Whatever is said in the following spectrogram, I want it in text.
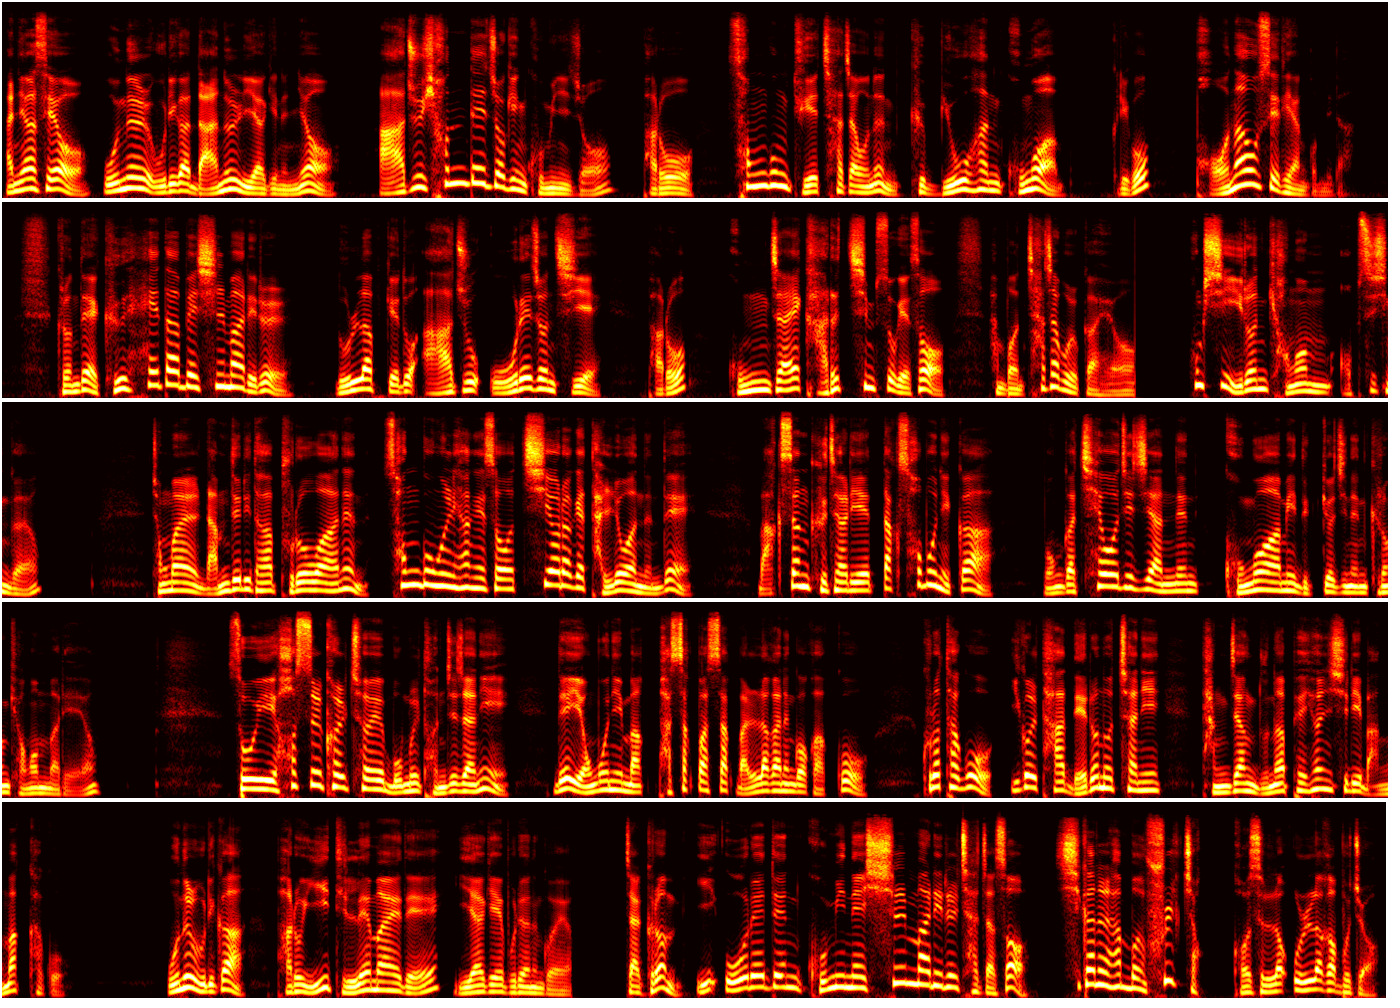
안녕하세요. 오늘 우리가 나눌 이야기는요. 아주 현대적인 고민이죠. 바로 성공 뒤에 찾아오는 그 묘한 공허함, 그리고 번아웃에 대한 겁니다. 그런데 그 해답의 실마리를 놀랍게도 아주 오래전 지혜, 바로 공자의 가르침 속에서 한번 찾아볼까 해요. 혹시 이런 경험 없으신가요? 정말 남들이 다 부러워하는 성공을 향해서 치열하게 달려왔는데 막상 그 자리에 딱 서보니까 뭔가 채워지지 않는 공허함이 느껴지는 그런 경험 말이에요. 소위 허슬 컬처에 몸을 던지자니 내 영혼이 막 바싹바싹 말라가는 것 같고 그렇다고 이걸 다 내려놓자니 당장 눈앞의 현실이 막막하고 오늘 우리가 바로 이 딜레마에 대해 이야기해 보려는 거예요. 자, 그럼 이 오래된 고민의 실마리를 찾아서 시간을 한번 훌쩍 거슬러 올라가 보죠.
